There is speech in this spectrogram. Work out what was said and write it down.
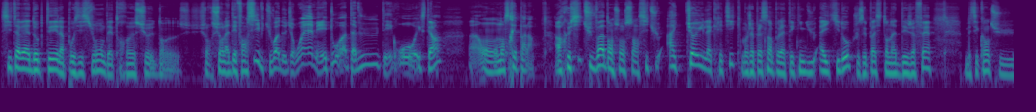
si tu avais adopté la position d'être sur, sur, la défensive, tu vois, de dire ouais, mais toi, t'as vu, t'es gros, etc., hein, on n'en serait pas là. Alors que si tu vas dans son sens, si tu accueilles la critique, moi j'appelle ça un peu la technique du aikido, je sais pas si tu en as déjà fait, mais c'est quand tu.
